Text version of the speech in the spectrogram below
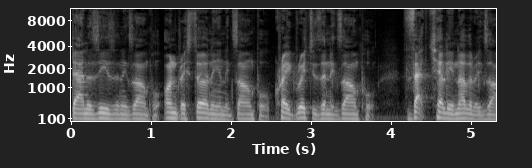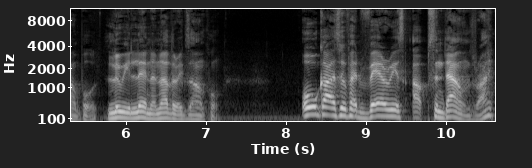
Dan Azeez is an example, Andre Sterling an example, Craig Richards an example, Zach Chelli another example, Louis Lin another example. All guys who've had various ups and downs, right?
